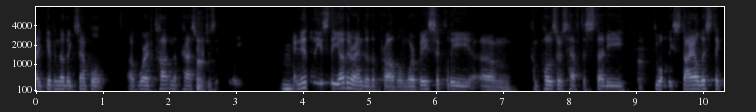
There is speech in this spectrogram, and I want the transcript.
I give another example of where I've taught in the past, which is Italy. Mm. And Italy is the other end of the problem, where basically um, composers have to study, do all these stylistic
